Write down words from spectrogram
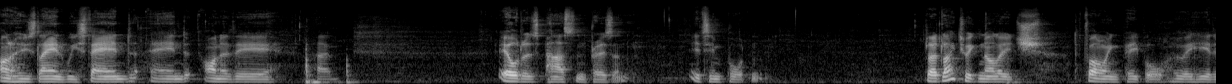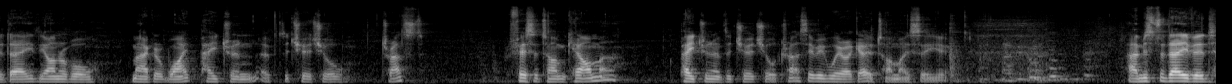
on whose land we stand and honour their um, elders past and present. It's important. But I'd like to acknowledge the following people who are here today the Honourable Margaret White, patron of the Churchill Trust, Professor Tom Calma, patron of the Churchill Trust. Everywhere I go, Tom, I see you. Uh, Mr. David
